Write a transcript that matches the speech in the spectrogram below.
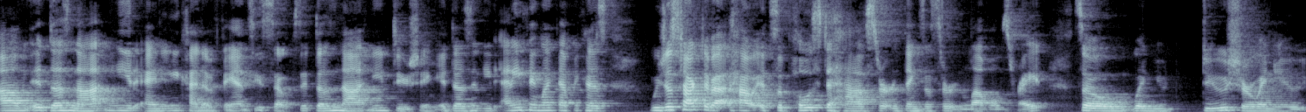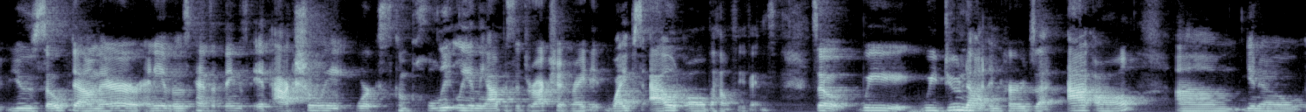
Um, it does not need any kind of fancy soaps. It does not need douching. It doesn't need anything like that because we just talked about how it's supposed to have certain things at certain levels, right? So when you douche or when you use soap down there or any of those kinds of things, it actually works completely in the opposite direction, right? It wipes out all the healthy things. So we we do not encourage that at all. Um, you know,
